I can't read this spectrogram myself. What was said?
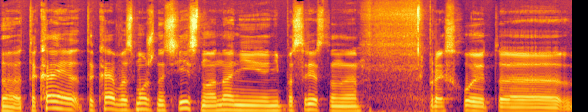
Э, такая, такая возможность есть, но она не непосредственно происходит э,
